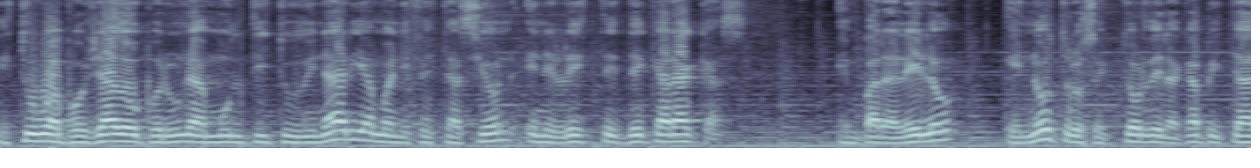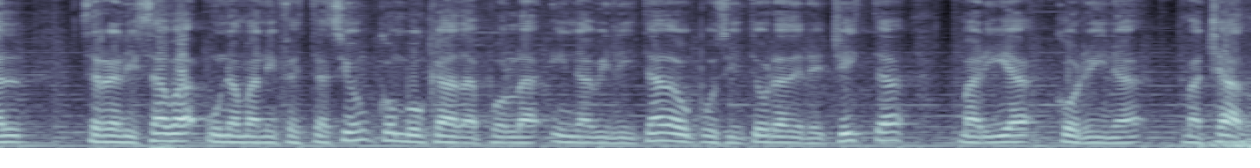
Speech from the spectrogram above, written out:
estuvo apoyado por una multitudinaria manifestación en el este de Caracas. En paralelo, en otro sector de la capital, se realizaba una manifestación convocada por la inhabilitada opositora derechista María Corina Machado.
